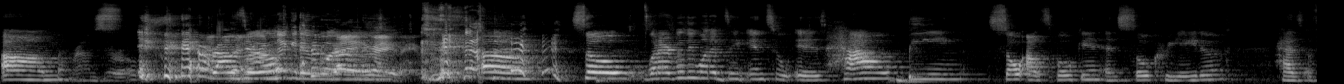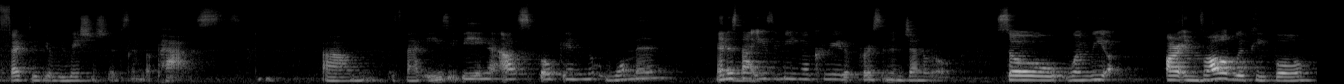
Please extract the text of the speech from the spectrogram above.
Um, Round zero. round zero. Round negative one. Right, right. um, so what I really want to dig into is how being so outspoken and so creative has affected your relationships in the past. Um, it's not easy being an outspoken woman, and it's not easy being a creative person in general. So when we are involved with people,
